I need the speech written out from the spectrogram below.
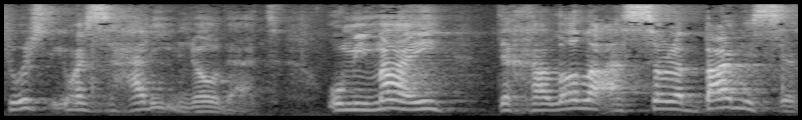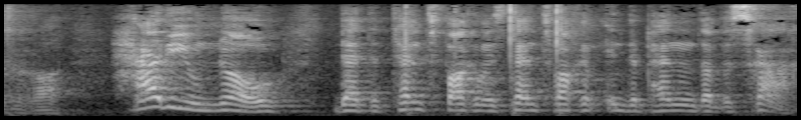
To which the Gemara says, how do you know that? Umimai chalola asara bar How do you know that the 10 tefachim is 10 tefachim independent of the schach?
